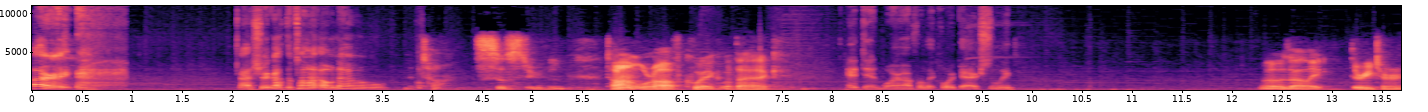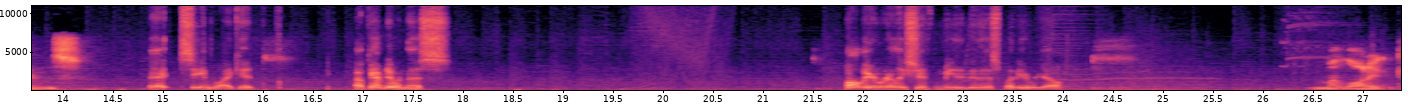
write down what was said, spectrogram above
All right. I shook off the taunt. Oh no, Taunt, so stupid. Taunt wore off quick, what the heck? it did wear off really quick actually. What was that, like, three turns? It seemed like it. Okay, I'm doing this. Probably really shifting me to do this, but here we go. Milotic.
